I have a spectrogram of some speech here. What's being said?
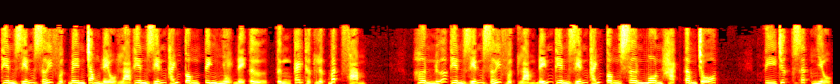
Thiên diễn giới vực bên trong đều là thiên diễn thánh tông tinh nhuệ đệ tử, từng cái thực lực bất phàm. Hơn nữa thiên diễn giới vực làm đến thiên diễn thánh tông sơn môn hạc tâm chỗ. Ti chức rất nhiều.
